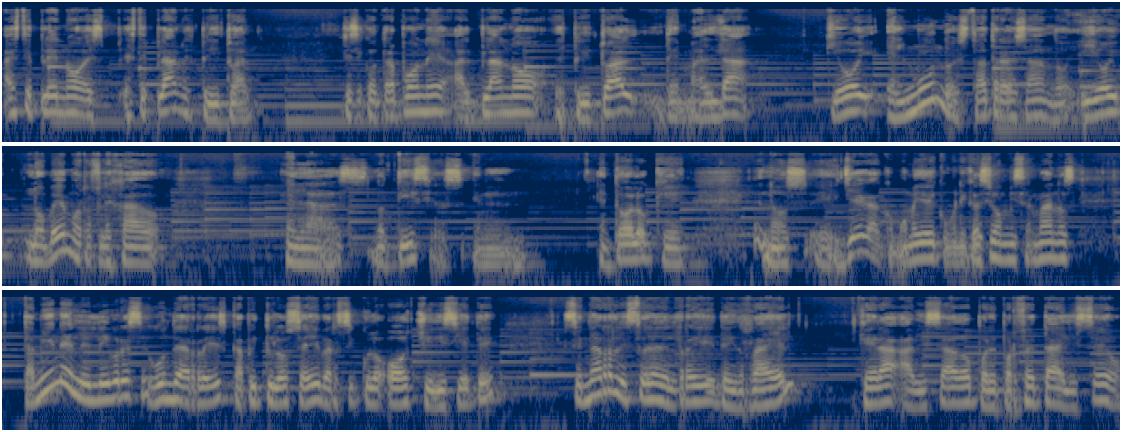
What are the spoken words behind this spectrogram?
a este, pleno, este plano espiritual, que se contrapone al plano espiritual de maldad que hoy el mundo está atravesando y hoy lo vemos reflejado en las noticias, en, todo lo que nos eh, llega como medio de comunicación, mis hermanos. También en el libro de Segunda de Reyes, capítulo 6, versículo 8 y 17, se narra la historia del rey de Israel, que era avisado por el profeta Eliseo,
